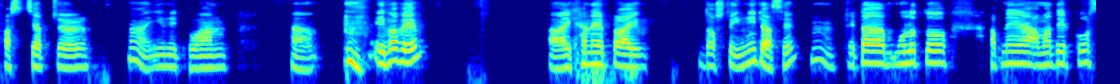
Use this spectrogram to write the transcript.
ফার্স্ট চ্যাপ্টার হ্যাঁ ইউনিট ওয়ান এইভাবে এখানে প্রায় দশটা ইউনিট আছে, হুম, এটা মূলত আপনি আমাদের কোর্স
